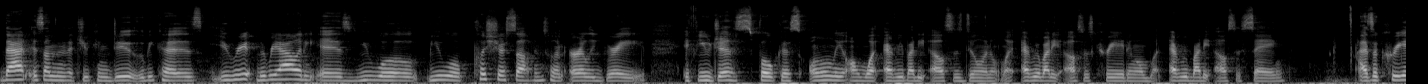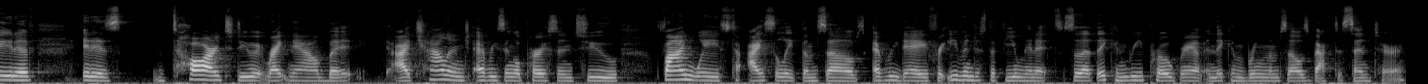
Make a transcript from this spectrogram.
that is something that you can do because you re- the reality is you will you will push yourself into an early grave if you just focus only on what everybody else is doing and what everybody else is creating on what everybody else is saying as a creative it is hard to do it right now but i challenge every single person to find ways to isolate themselves every day for even just a few minutes so that they can reprogram and they can bring themselves back to center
